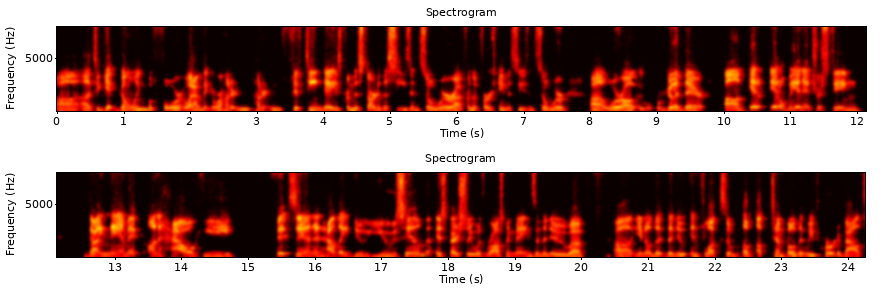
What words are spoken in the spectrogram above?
uh, uh, to get going before what I think we're 100, 115 days from the start of the season. So we're uh, from the first game of the season. So we're uh, we're all, we're good there. Um, it it'll be an interesting dynamic on how he fits in and how they do use him, especially with Ross McMains and the new uh, uh, you know, the, the new influx of, of up tempo that we've heard about,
